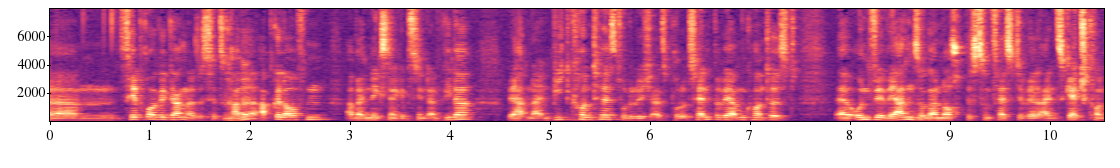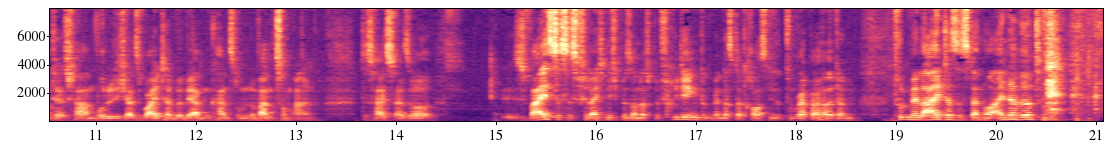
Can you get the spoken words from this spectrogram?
Ähm, Februar gegangen, also ist jetzt gerade abgelaufen, aber im nächsten Jahr gibt es den dann wieder. Wir hatten einen Beat-Contest, wo du dich als Produzent bewerben konntest. Äh, und wir werden sogar noch bis zum Festival einen Sketch-Contest haben, wo du dich als Writer bewerben kannst, um eine Wand zu malen. Das heißt also, ich weiß, das ist vielleicht nicht besonders befriedigend und wenn das da draußen dieser Rapper hört, dann tut mir leid, dass es dann nur einer wird.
